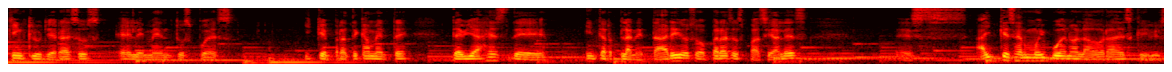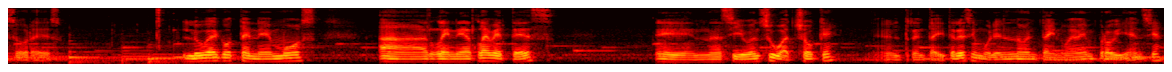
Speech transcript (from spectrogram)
que incluyera esos elementos pues y que prácticamente de viajes de interplanetarios, óperas espaciales es hay que ser muy bueno a la hora de escribir sobre eso. Luego tenemos a René Rebetes, eh, nacido en Subachoque en el 33 y murió en el 99 en Providencia.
